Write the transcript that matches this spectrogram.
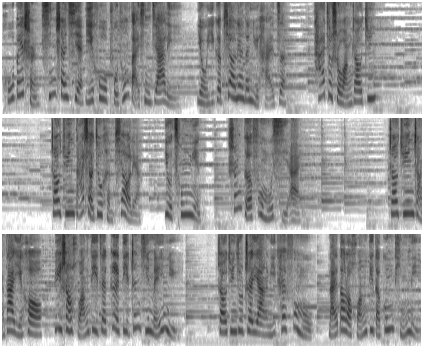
湖北省新山县一户普通百姓家里有一个漂亮的女孩子，她就是王昭君。昭君打小就很漂亮，又聪明，深得父母喜爱。昭君长大以后遇上皇帝在各地征集美女，昭君就这样离开父母，来到了皇帝的宫廷里。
